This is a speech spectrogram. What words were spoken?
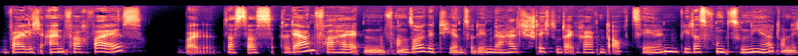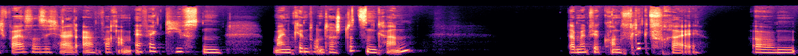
weil ich einfach weiß, weil dass das Lernverhalten von Säugetieren, zu denen wir halt schlicht und ergreifend auch zählen, wie das funktioniert. Und ich weiß, dass ich halt einfach am effektivsten mein Kind unterstützen kann, damit wir konfliktfrei ähm,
